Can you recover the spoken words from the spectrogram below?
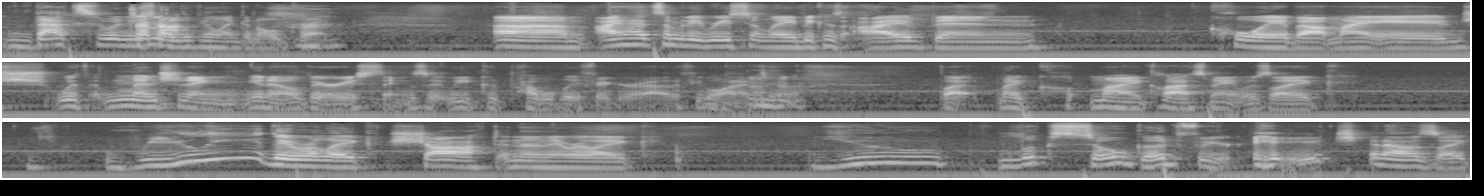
that's when you start looking like an old crud. Um, I had somebody recently because I've been coy about my age with mentioning you know various things that we could probably figure out if you wanted to. Mm-hmm. But my my classmate was like, really? They were like shocked, and then they were like, you look so good for your age, and I was like,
